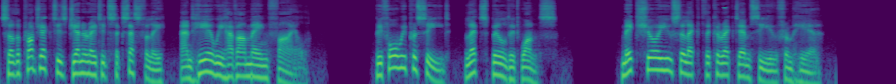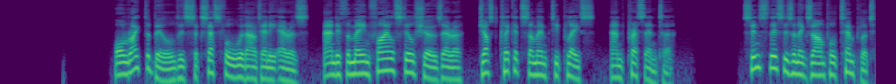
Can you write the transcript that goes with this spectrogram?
So the project is generated successfully, and here we have our main file. Before we proceed, let's build it once. Make sure you select the correct MCU from here. Alright the build is successful without any errors, and if the main file still shows error, just click at some empty place, and press enter. Since this is an example template,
